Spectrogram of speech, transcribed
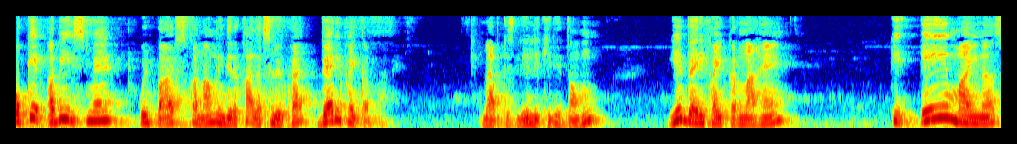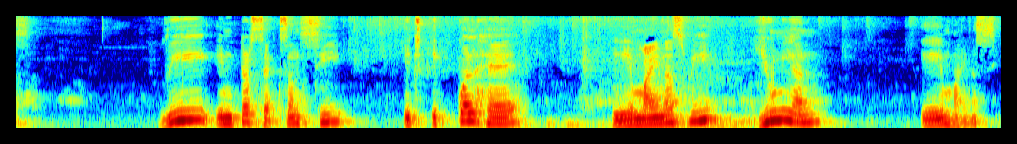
ओके अभी इसमें कोई पार्ट्स का नाम नहीं दे रखा, अलग से लिखा है। वेरीफाई करना है। मैं आपके लिए लिख ही देता हूँ। ये वेरीफाई करना है कि A minus V intersection C is equal है A minus V union A minus C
